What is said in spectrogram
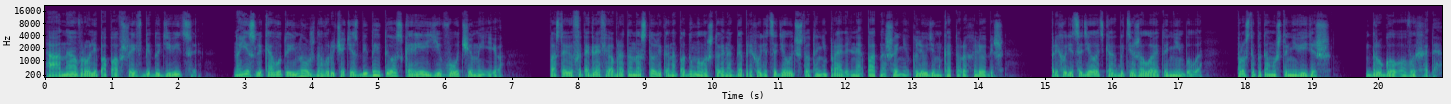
а она в роли попавшей в беду девицы. Но если кого-то и нужно выручать из беды, то скорее его, чем ее. Поставив фотографию обратно на столик, она подумала, что иногда приходится делать что-то неправильное по отношению к людям, которых любишь. Приходится делать, как бы тяжело это ни было, просто потому что не видишь другого выхода.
